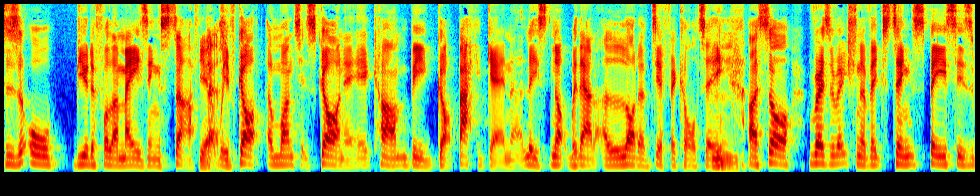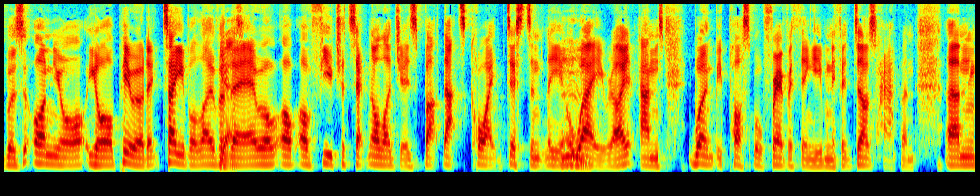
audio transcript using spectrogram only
is all beautiful, amazing stuff Yes. that we've got. And once it's gone, it, it can't be got back again, at least not without a lot of difficulty. Hmm. I saw Resurrection of Extinct Species was on your, your periodic table over Yes. there of, of, future technologies, but that's quite distantly Hmm. away, right? And won't be possible for everything, even if it does happen. Um,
